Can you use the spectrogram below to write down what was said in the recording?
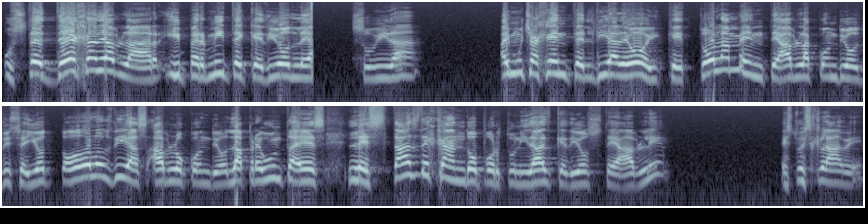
usted deja de hablar y permite que Dios le haga su vida. Hay mucha gente el día de hoy que solamente habla con Dios. Dice, yo todos los días hablo con Dios. La pregunta es, ¿le estás dejando oportunidad que Dios te hable? Esto es clave.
